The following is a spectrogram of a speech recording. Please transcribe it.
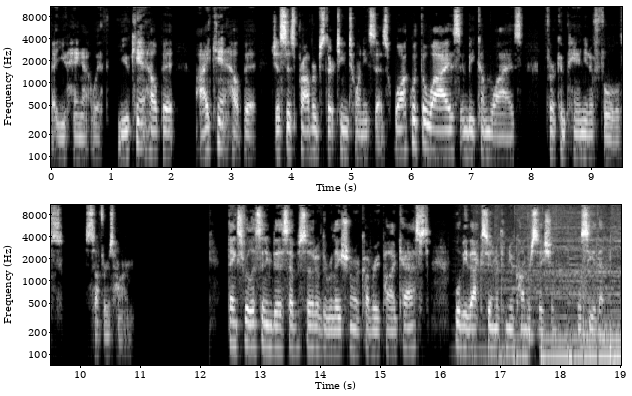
that you hang out with. You can't help it. I can't help it. Just as Proverbs 13:20 says, walk with the wise and become wise for a companion of fools suffers harm. Thanks for listening to this episode of the Relational Recovery Podcast. We'll be back soon with a new conversation. We'll see you then.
